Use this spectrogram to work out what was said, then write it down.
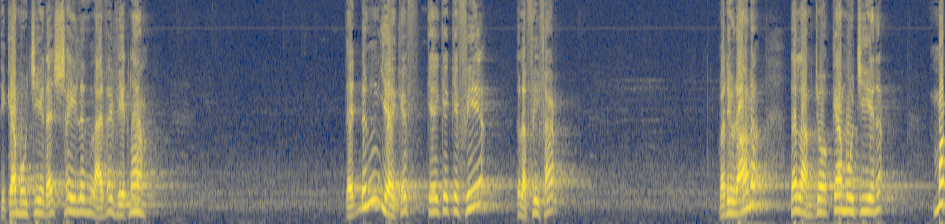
thì Campuchia đã xây lưng lại với Việt Nam. Để đứng về cái cái cái cái phía, tức là phi pháp và điều đó đó đã làm cho Campuchia đó mất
